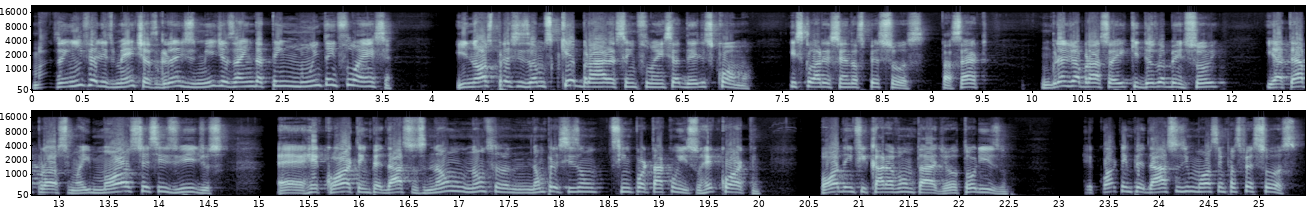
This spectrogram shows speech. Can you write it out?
Mas, infelizmente, as grandes mídias ainda têm muita influência. E nós precisamos quebrar essa influência deles como? Esclarecendo as pessoas, tá certo? Um grande abraço aí, que Deus abençoe e até a próxima. E mostre esses vídeos. É, recortem pedaços, não, não, não precisam se importar com isso. Recortem. Podem ficar à vontade, eu autorizo. Recortem pedaços e mostrem para as pessoas.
